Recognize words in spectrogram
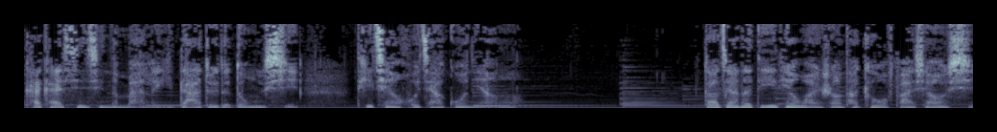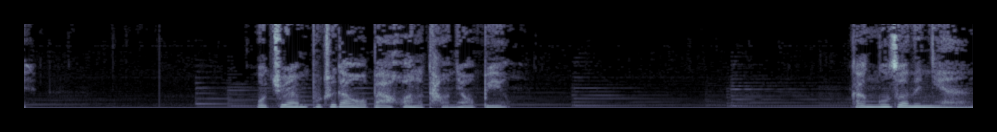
开开心心的买了一大堆的东西，提前回家过年了。到家的第一天晚上，他给我发消息，我居然不知道我爸患了糖尿病。刚工作那年，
